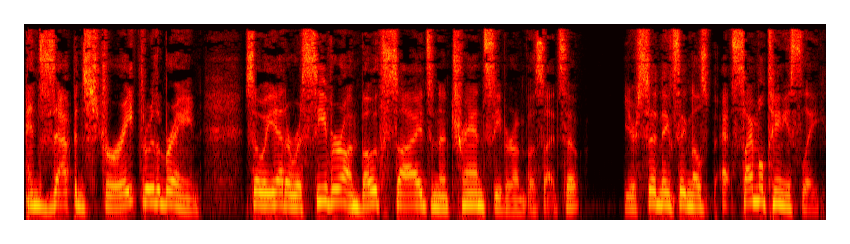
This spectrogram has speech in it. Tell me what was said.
and zapping straight through the brain. So he had a receiver on both sides and a transceiver on both sides. So you're sending signals simultaneously.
